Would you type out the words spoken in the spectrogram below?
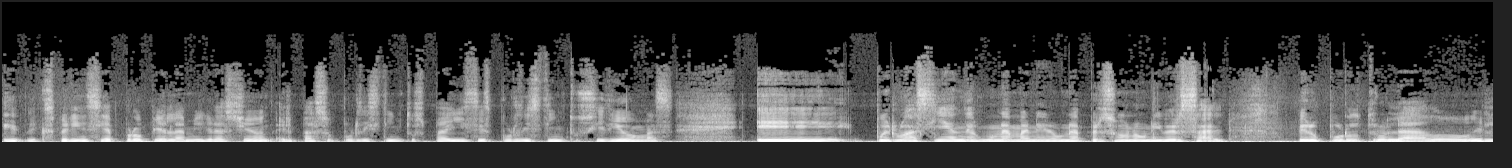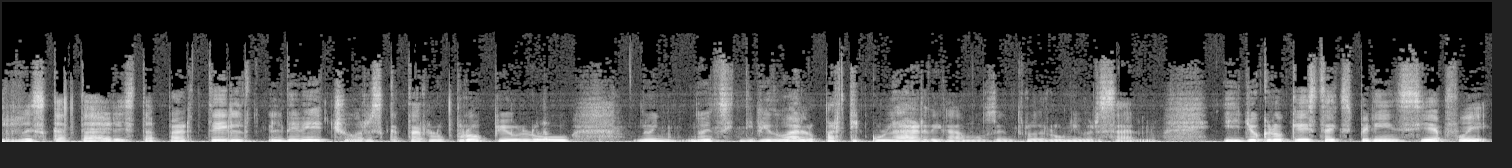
eh, experiencia propia, la migración, el paso por distintos países, por distintos idiomas, eh, pues lo hacían de alguna manera una persona universal pero por otro lado el rescatar esta parte, el, derecho a rescatar lo propio, lo, no es individual, lo particular, digamos, dentro de lo universal. Y yo creo que esta experiencia fue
